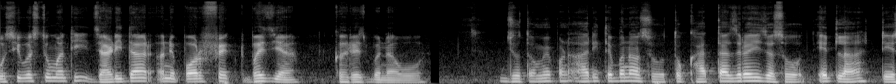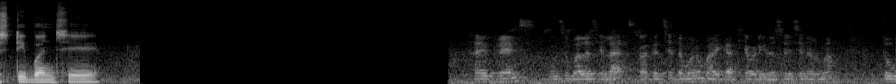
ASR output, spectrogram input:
ઓછી વસ્તુમાંથી જાળીદાર અને પરફેક્ટ ભજીયા ઘરે જ બનાવો. જો તમે પણ આ રીતે બનાવશો તો ખાતા જ રહી જશો એટલા ટેસ્ટી બનશે. હાય ફ્રેન્ડ્સ હું છું બાલાસેલા સ્વાગત છે તમારું મારી કાઠિયાવાડી રસોઈ ચેનલમાં તો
